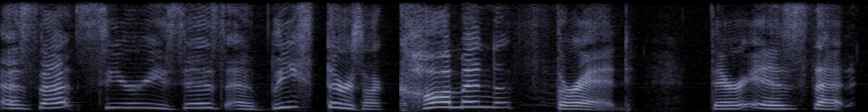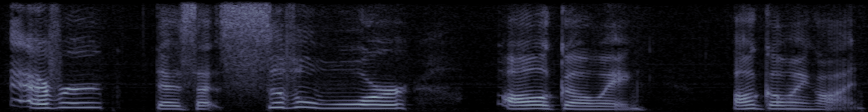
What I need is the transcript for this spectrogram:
as that series is, at least there's a common thread. There is that ever there's that civil war all going, all going on.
